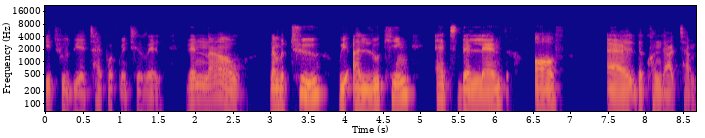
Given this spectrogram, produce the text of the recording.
it will be a type of material. Then now, number two, we are looking at the length of uh, the conductor.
